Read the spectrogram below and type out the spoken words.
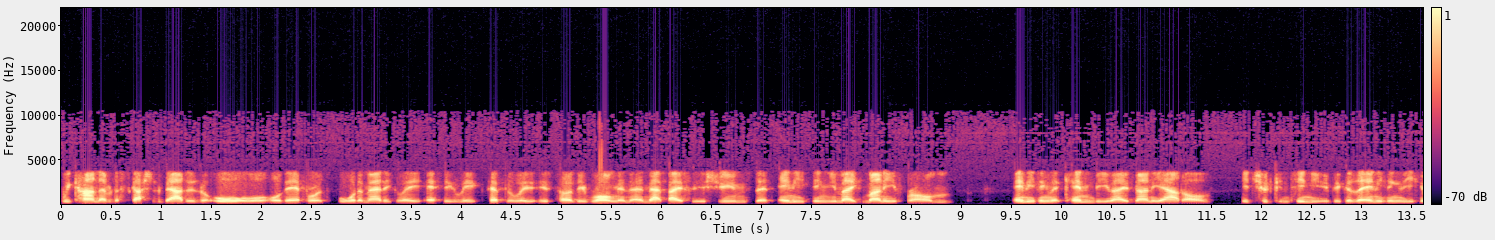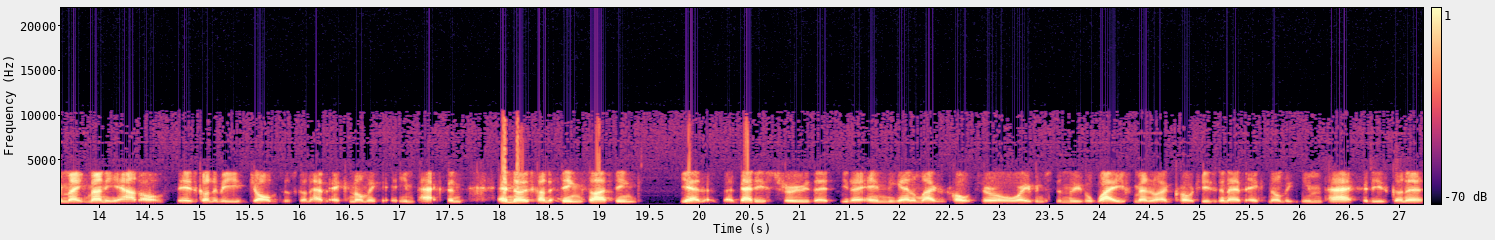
we can't have a discussion about it at all, or therefore it's automatically ethically acceptable, is totally wrong. And, and that basically assumes that anything you make money from anything that can be made money out of, it should continue because anything that you can make money out of, there's going to be jobs that's going to have economic impacts and, and those kind of things. So I think, yeah, that, that is true that, you know, ending animal agriculture or even just to move away from animal agriculture is going to have economic impacts. It is going to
